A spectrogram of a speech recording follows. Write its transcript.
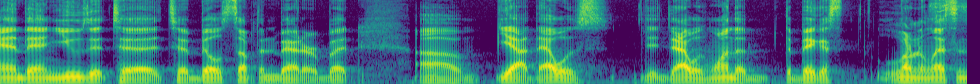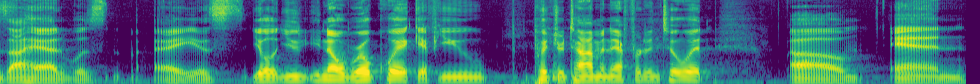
and then use it to to build something better. But um yeah that was that was one of the, the biggest learning lessons i had was hey is you'll you you know real quick if you put your time and effort into it um and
